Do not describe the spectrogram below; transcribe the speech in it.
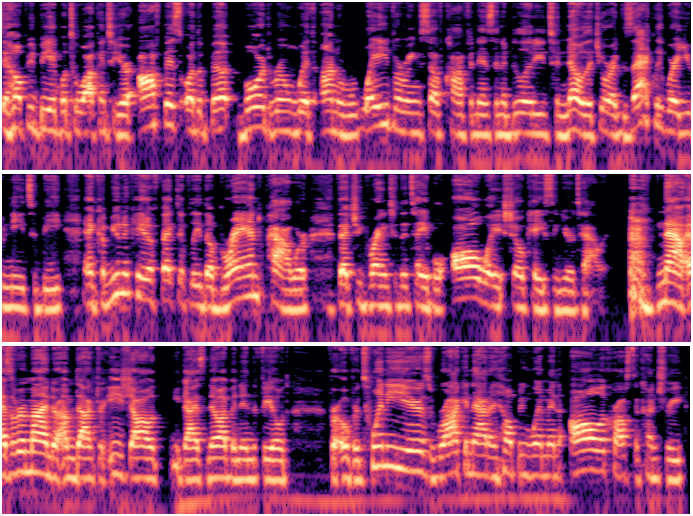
to help you be able to walk into your office or the boardroom with unwavering self confidence and ability to know that you're exactly where you need to be and communicate effectively the brand power that you bring to the table, always showcasing your talent. now, as a reminder, I'm Dr. East. Y'all, you guys know I've been in the field for over 20 years, rocking out and helping women all across the country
